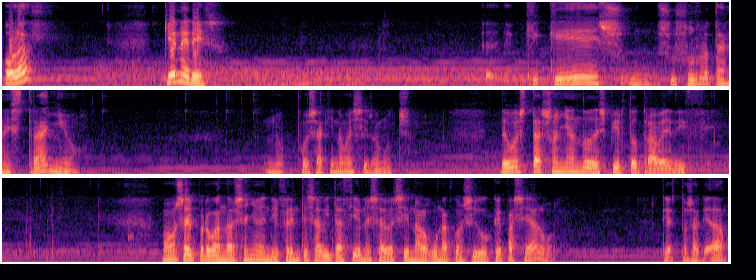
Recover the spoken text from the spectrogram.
¿Hola? ¿Quién eres? Eh, ¿Qué, qué es un susurro tan extraño? No, pues aquí no me sirve mucho. Debo estar soñando despierto otra vez, dice. Vamos a ir probando al señor en diferentes habitaciones a ver si en alguna consigo que pase algo. Hostia, esto se ha quedado.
